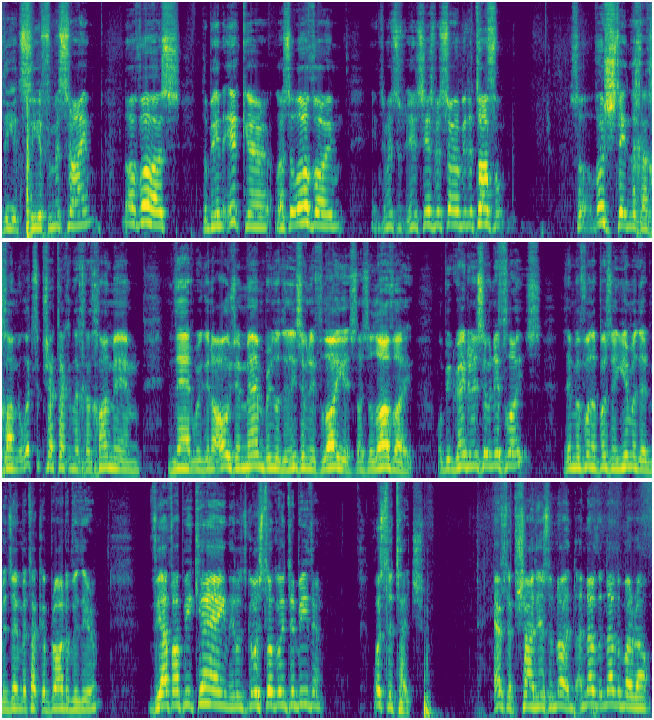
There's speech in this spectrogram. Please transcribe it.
the Yitzhiyah from Mitzrayim. No of us, there'll be an Iker, Lasalovoim, Yitzhiyah Mitzrayim will be the Tofel. So, was steht in the Chachamim? What's the Pshatak in the Chachamim that we're going to always remember, know, the Nisav Nifloyis, Lasalovai, will be greater than Nisav Nifloyis? Then before the person Yirma that Ben Zay Mataka brought over there, V'yafapi Kain, it'll go, still going to be there. What's the touch? After Pshat is another, another, another moral.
